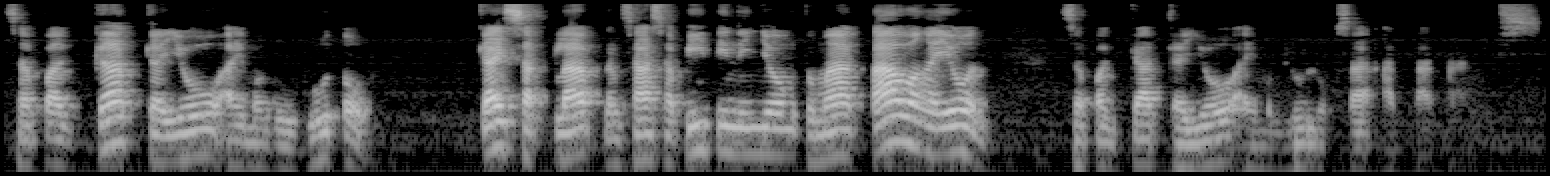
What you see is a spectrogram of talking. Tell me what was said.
sapagkat kayo ay magugutom. Kay saklap ng sasapitin ninyong tumatawa ngayon, sapagkat kayo ay magluluksa at tatangis.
